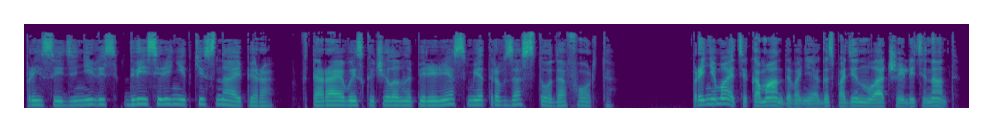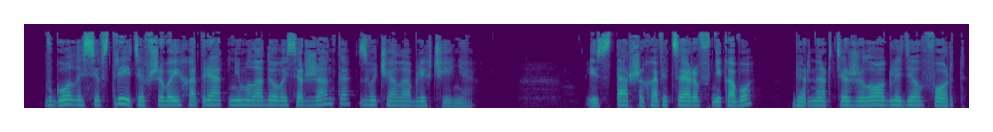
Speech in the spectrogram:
присоединились две серенитки снайпера. Вторая выскочила на перерез метров за сто до форта. «Принимайте командование, господин младший лейтенант». В голосе встретившего их отряд немолодого сержанта звучало облегчение. «Из старших офицеров никого?» Бернард тяжело оглядел форт.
